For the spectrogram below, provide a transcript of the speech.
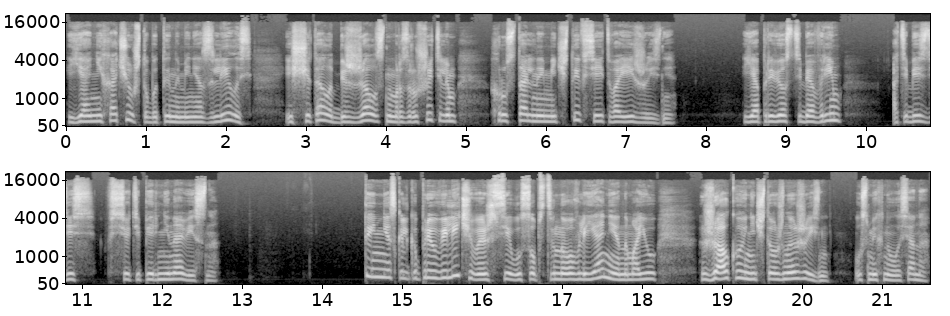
«Я не хочу, чтобы ты на меня злилась и считала безжалостным разрушителем хрустальные мечты всей твоей жизни. Я привез тебя в Рим, а тебе здесь все теперь ненавистно». Ты несколько преувеличиваешь силу собственного влияния на мою жалкую ничтожную жизнь», — усмехнулась она.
